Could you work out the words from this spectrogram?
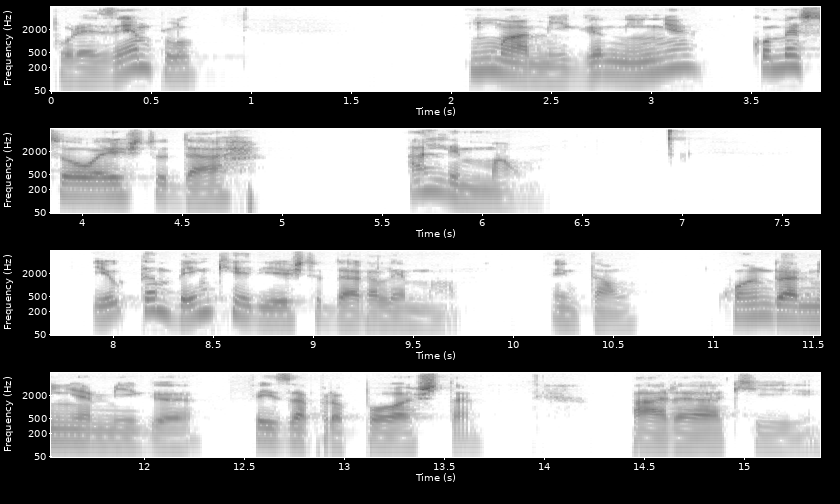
Por exemplo, uma amiga minha começou a estudar alemão. Eu também queria estudar alemão. Então, quando a minha amiga fez a proposta para que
